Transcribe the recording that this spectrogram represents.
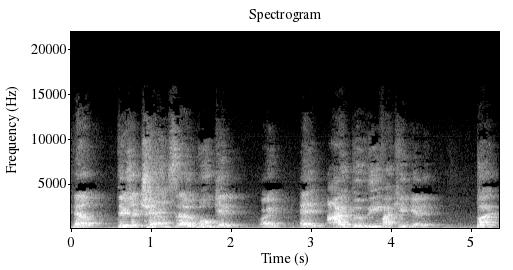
Now, there's a chance that I will get it, right? And I believe I can get it, but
